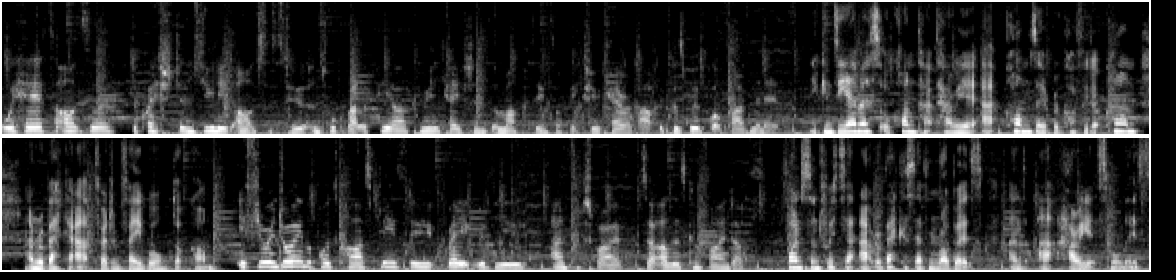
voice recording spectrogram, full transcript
We're here to answer the questions you need answers to and talk about the PR, communications, and marketing topics you care about because we've got five minutes. You can DM us or contact Harriet at comsovercoffee.com and Rebecca at threadandfable.com. If you're enjoying the podcast, please do rate, review, and subscribe so others can find us. Find us on Twitter at Rebecca7Roberts and at Harriet Smallies.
